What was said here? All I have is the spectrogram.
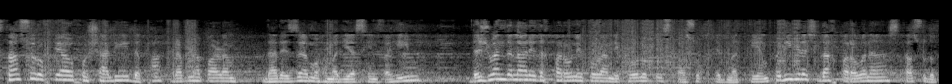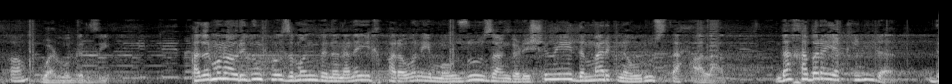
ستاسو روغتیا او خوشحالي د پاک رب نه غواړم دا دی زه محمد یاسین فهیم د ژوند د لارې د خپرونې په وړاندې کولو کې ستاسو په خدمت کې یم په دې هیله چې دا خپرونه ستاسو د پام وړ وګرځي قدرمنو اوریدونکو زموږ د نننۍ خپرونې موضوع ځانګړې شوې د مرګ نه وروسته حالات دا خبره یقیني ده د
